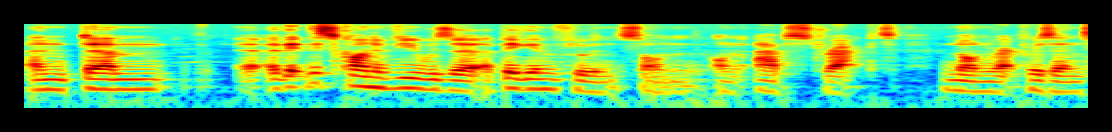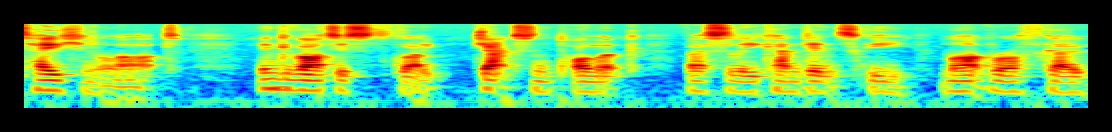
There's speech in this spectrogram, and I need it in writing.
And um, uh, this kind of view was a, a big influence on, on abstract, non representational art. Think of artists like Jackson Pollock, Vasily Kandinsky, Mark Rothko.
